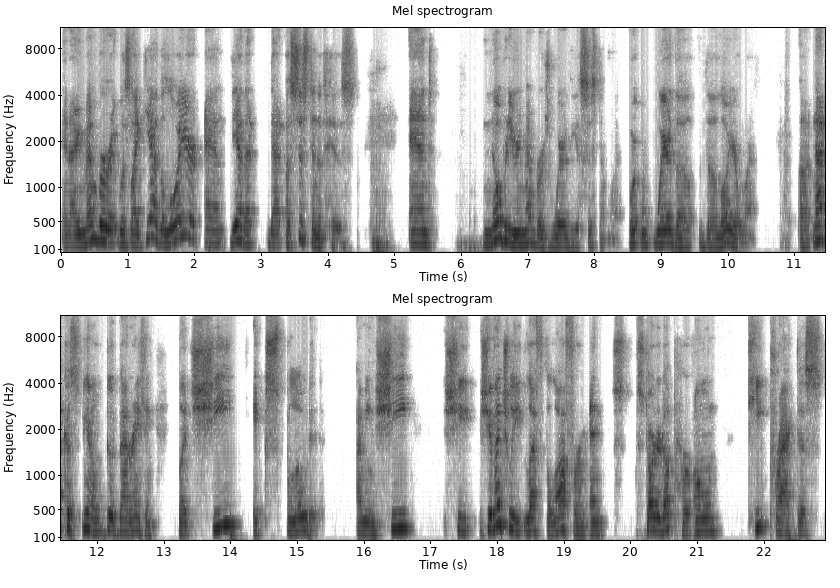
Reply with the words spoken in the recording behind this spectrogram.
and I remember it was like, yeah, the lawyer and yeah, that that assistant of his, and nobody remembers where the assistant went, where, where the the lawyer went. Uh, not because you know good bad or anything but she exploded. I mean she she she eventually left the law firm and started up her own Keap practice.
